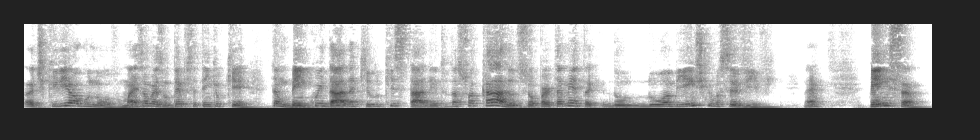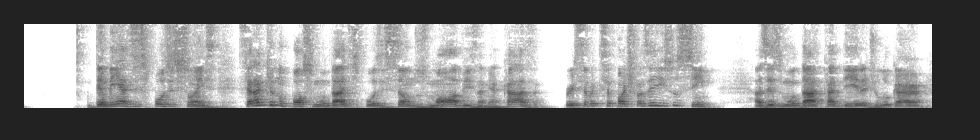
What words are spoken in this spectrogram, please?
adquirir algo novo. Mas ao mesmo tempo você tem que o quê? Também cuidar daquilo que está dentro da sua casa, do seu apartamento, do, do ambiente que você vive. Né? Pensa também as disposições. Será que eu não posso mudar a disposição dos móveis na minha casa? Perceba que você pode fazer isso sim. Às vezes mudar a cadeira de lugar,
